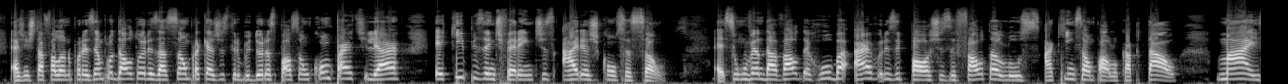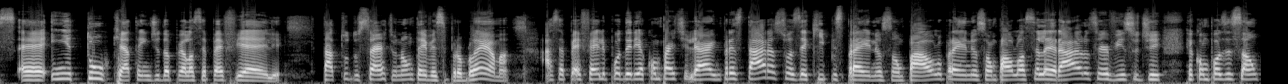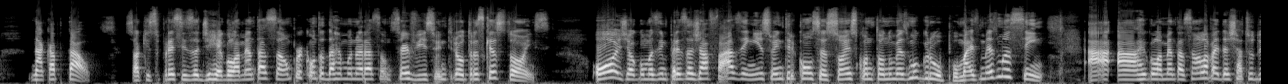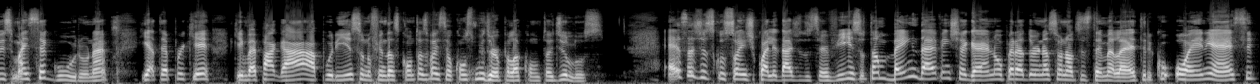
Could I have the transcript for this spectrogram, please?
A gente está falando, por exemplo, da autorização para que as distribuidoras possam compartilhar equipes em diferentes áreas de concessão. É, se um vendaval derruba árvores e postes e falta luz aqui em São Paulo, capital, mas é, em Itu, que é atendida pela CPFL, tá tudo certo, não teve esse problema, a CPFL poderia compartilhar, emprestar as suas equipes para a Enel São Paulo, para a Enel São Paulo acelerar o serviço de recomposição na capital. Só que isso precisa de regulamentação por conta da remuneração do serviço, entre outras questões. Hoje, algumas empresas já fazem isso entre concessões quando estão no mesmo grupo, mas mesmo assim, a, a regulamentação ela vai deixar tudo isso mais seguro, né? E até porque quem vai pagar por isso, no fim das contas, vai ser o consumidor pela conta de luz. Essas discussões de qualidade do serviço também devem chegar no Operador Nacional do Sistema Elétrico, ONS,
